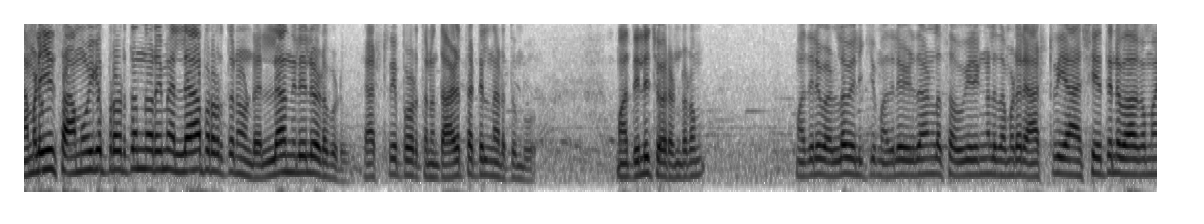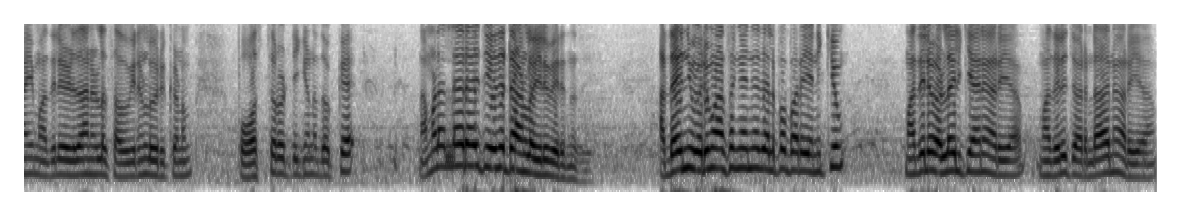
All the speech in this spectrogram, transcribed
നമ്മൾ ഈ സാമൂഹിക പ്രവർത്തനം എന്ന് പറയുമ്പോൾ എല്ലാ പ്രവർത്തനവും ഉണ്ട്. എല്ലാ നിലയിലും ഇടപെടും. രാഷ്ട്രീയ പ്രവർത്തനം താഴെത്തട്ടിൽ നടത്തുമ്പോൾ. മതിൽ ചുരണ്ടണം മതിൽ വെള്ളമൊലിക്കും മതിൽ എഴുതാനുള്ള സൗകര്യങ്ങൾ നമ്മുടെ രാഷ്ട്രീയ ആശയത്തിന്റെ ഭാഗമായി മതിൽ എഴുതാനുള്ള സൗകര്യങ്ങൾ ഒരുക്കണം പോസ്റ്റർ ഒട്ടിക്കണം ഇതൊക്കെ നമ്മളെല്ലാവരും ചെയ്തിട്ടാണല്ലോ ഇതിൽ വരുന്നത്. അദ്ദേഹം കഴിഞ്ഞ് ഒരു മാസം കഴിഞ്ഞാൽ ചിലപ്പോൾ പറയും എനിക്കും മതിൽ വെള്ളമൊലിക്കാനും അറിയാം മതിൽ ചുരണ്ടാനും അറിയാം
